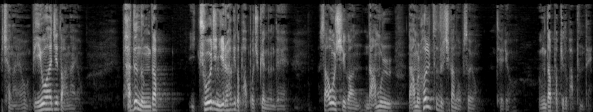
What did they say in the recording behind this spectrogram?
그렇잖아요. 미워하지도 않아요. 받은 응답, 주어진 일을 하기도 바빠 죽겠는데, 싸울 시간, 남을, 남을 헐뜯을 시간 없어요. 되려. 응답받기도 바쁜데.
